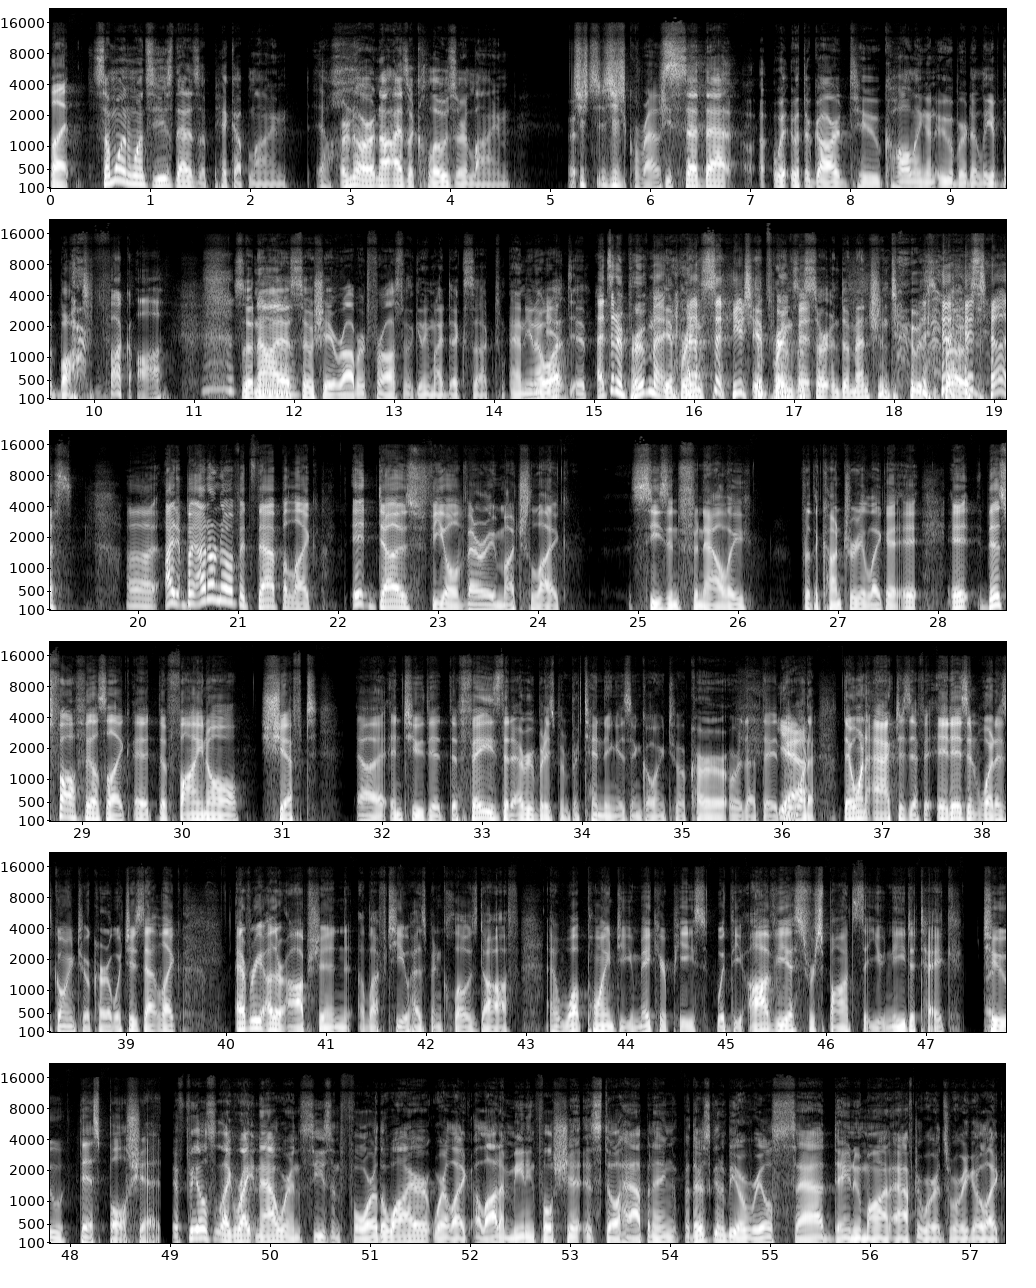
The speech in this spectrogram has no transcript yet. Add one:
But Someone once used that as a pickup line, ugh, or no, or not as a closer line. it's just it's just gross. She said that with, with regard to calling an Uber to leave the bar. Fuck off. So now I associate Robert Frost with getting my dick sucked, and you know what? It That's an improvement. it brings- That's a huge it brings a improvement. certain dimension to his prose. it does. Uh, I but I don't know if it's that, but like it does feel very much like season finale for the country. Like it, it, it this fall feels like it, the final shift uh, into the the phase that everybody's been pretending isn't going to occur, or that they they want to they want to act as if it, it isn't what is going to occur, which is that like. Every other option left to you has been closed off. At what point do you make your peace with the obvious response that you need to take to this bullshit? It feels like right now we're in season four of The Wire, where like a lot of meaningful shit is still happening, but there's going to be a real sad denouement afterwards where we go like,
